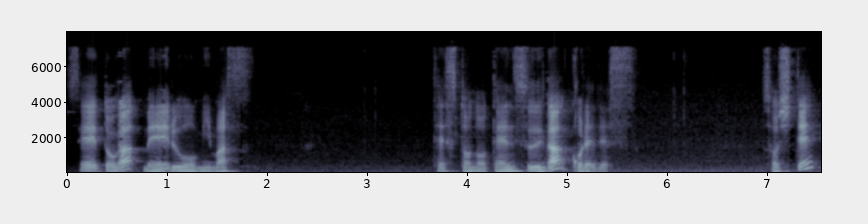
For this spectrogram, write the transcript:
生徒がメールを見ます。テストの点数がこれです。そして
